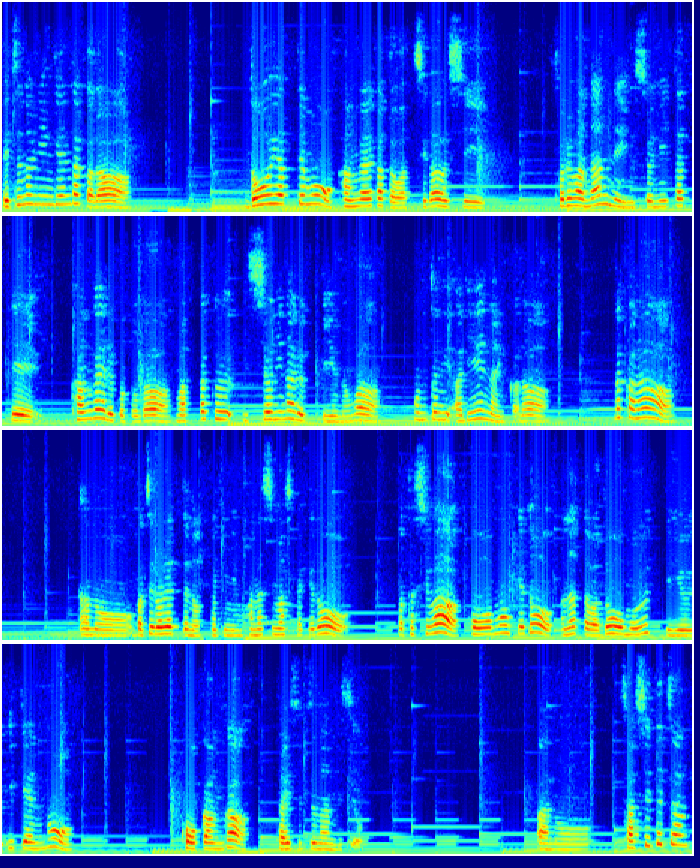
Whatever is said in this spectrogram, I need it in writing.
別の人間だから、どうやっても考え方は違うし、それは何年一緒にいたって考えることが全く一緒になるっていうのは本当にありえないから、だから、あの、バチロレッテの時にも話しましたけど、私はこう思うけど、あなたはどう思うっていう意見の交換が大切なんですよ。あの、察してちゃん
